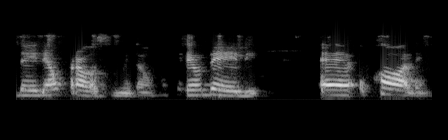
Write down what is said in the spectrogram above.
dele é o próximo, então vou querer o dele. É, o Colin.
